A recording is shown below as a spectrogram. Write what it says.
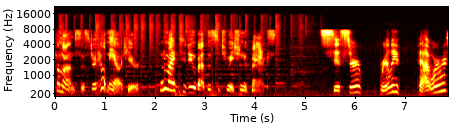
Come on, sister, help me out here. What am I to do about this situation with Max? Sister? Really? That word?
